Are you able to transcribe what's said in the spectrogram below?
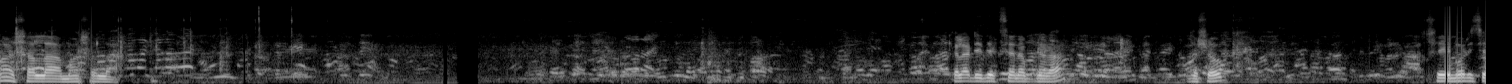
মাশাল্লাহ মাশাল্লাহ খেলাটি দেখছেন আপনারা, দর্শক। সেই মরিচা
